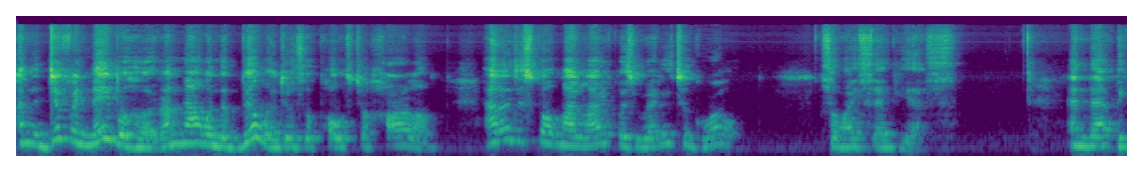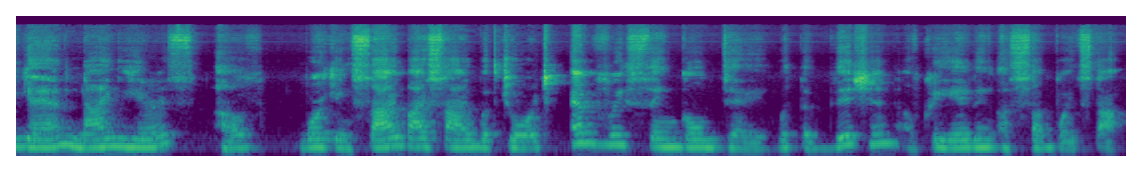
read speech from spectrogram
I'm in a different neighborhood. I'm now in the village as opposed to Harlem. And I just felt my life was ready to grow. So I said yes. And that began nine years of working side by side with George every single day with the vision of creating a subway stop.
